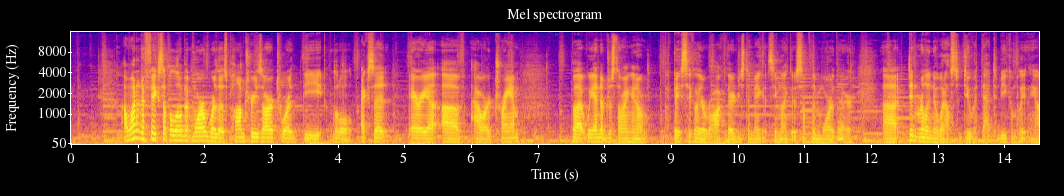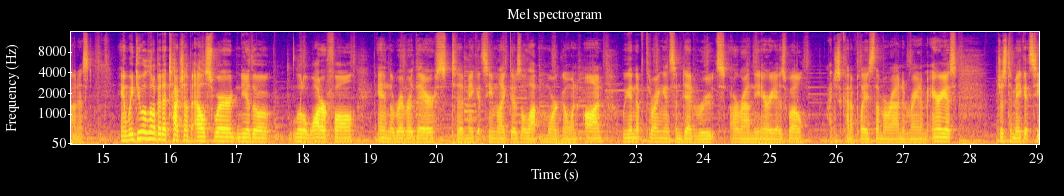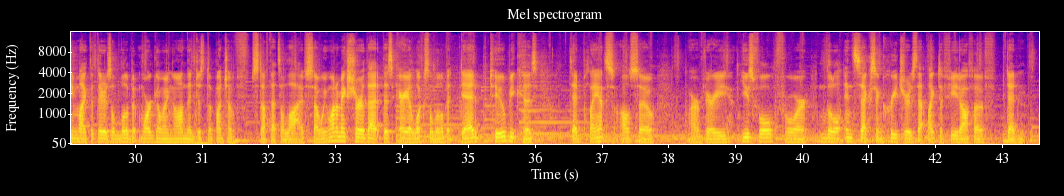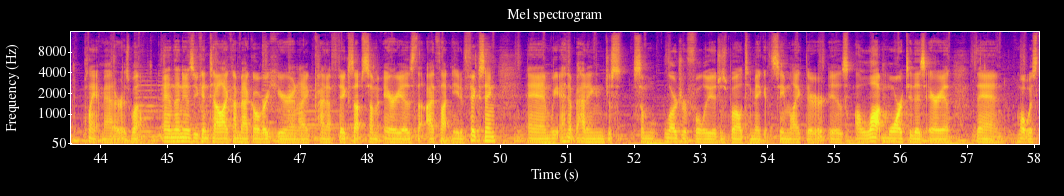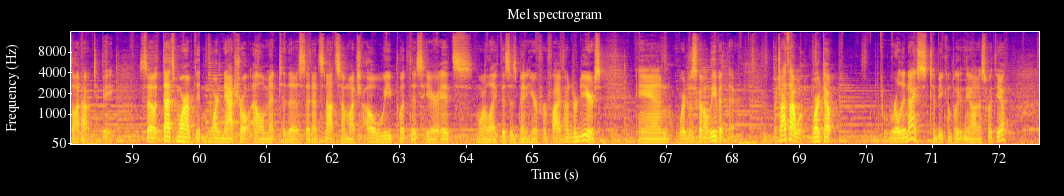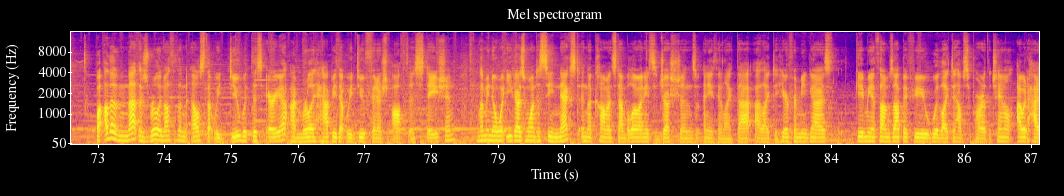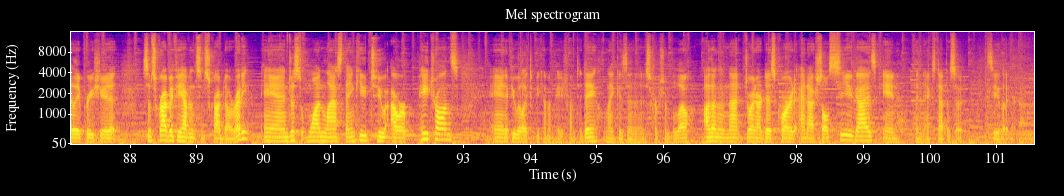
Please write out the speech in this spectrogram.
I wanted to fix up a little bit more where those palm trees are toward the little exit area of our tram, but we end up just throwing in a basically a rock there just to make it seem like there's something more there. Uh, didn't really know what else to do with that, to be completely honest. And we do a little bit of touch up elsewhere near the little waterfall and the river there to make it seem like there's a lot more going on. We end up throwing in some dead roots around the area as well. I just kind of place them around in random areas just to make it seem like that there's a little bit more going on than just a bunch of stuff that's alive. So we want to make sure that this area looks a little bit dead too because dead plants also are very useful for little insects and creatures that like to feed off of dead plant matter as well. And then as you can tell, I come back over here and I kind of fix up some areas that I thought needed fixing. And we end up adding just some larger foliage as well to make it seem like there is a lot more to this area than what was thought out to be. So that's more of the more natural element to this, and it's not so much, oh, we put this here. It's more like this has been here for 500 years and we're just gonna leave it there, which I thought worked out really nice, to be completely honest with you. But other than that, there's really nothing else that we do with this area. I'm really happy that we do finish off this station. Let me know what you guys want to see next in the comments down below. Any suggestions, anything like that. I like to hear from you guys. Give me a thumbs up if you would like to help support the channel. I would highly appreciate it. Subscribe if you haven't subscribed already. And just one last thank you to our patrons. And if you would like to become a patron today, link is in the description below. Other than that, join our Discord, and I shall see you guys in the next episode. See you later.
